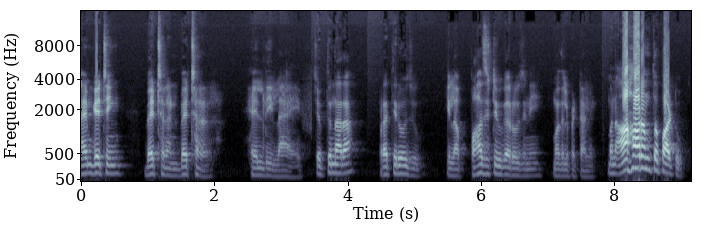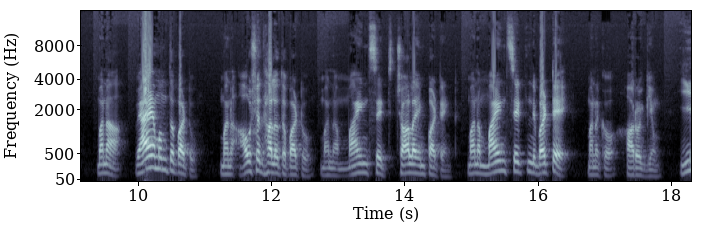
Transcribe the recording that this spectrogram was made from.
I'm getting better and better healthy life చెప్తున్నారా? ప్రతిరోజు ఇలా పాజిటివ్గా రోజుని మొదలు పెట్టాలి మన ఆహారంతో పాటు మన వ్యాయామంతో పాటు మన ఔషధాలతో పాటు మన మైండ్ సెట్ చాలా ఇంపార్టెంట్ మన మైండ్ సెట్ని బట్టే మనకు ఆరోగ్యం. ఈ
